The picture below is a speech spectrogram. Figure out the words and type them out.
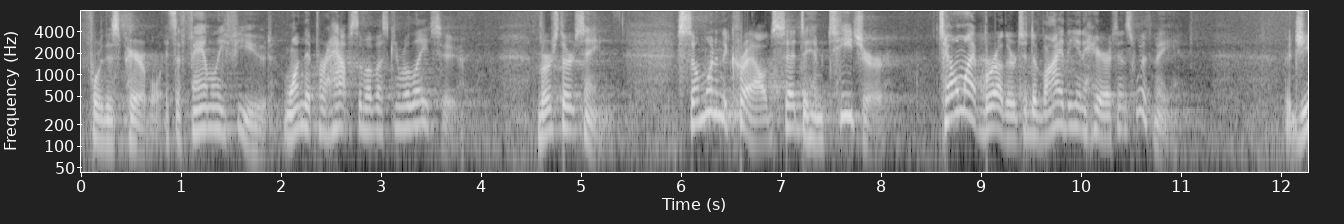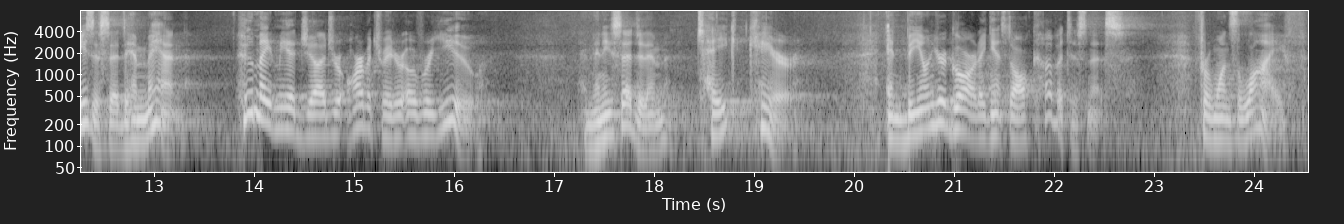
for this parable. It's a family feud, one that perhaps some of us can relate to. Verse 13 Someone in the crowd said to him, Teacher, Tell my brother to divide the inheritance with me. But Jesus said to him, Man, who made me a judge or arbitrator over you? And then he said to them, Take care and be on your guard against all covetousness, for one's life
